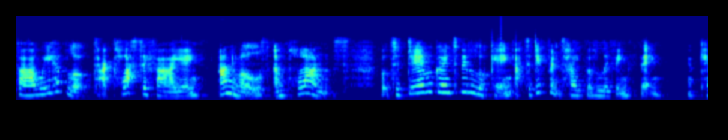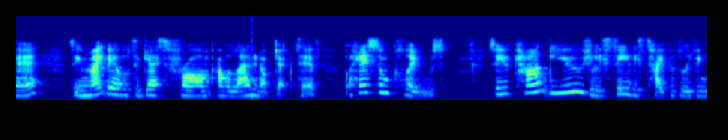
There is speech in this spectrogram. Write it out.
far we have looked at classifying animals and plants, but today we're going to be looking at a different type of living thing, okay? So you might be able to guess from our learning objective, but here's some clues. So you can't usually see this type of living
